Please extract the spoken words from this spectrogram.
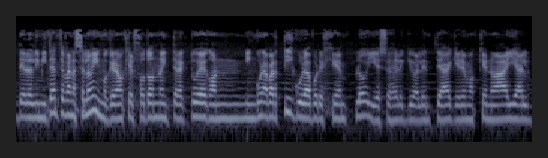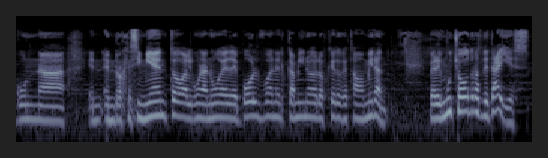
de los limitantes van a ser lo mismo. Queremos que el fotón no interactúe con ninguna partícula, por ejemplo, y eso es el equivalente a queremos que no haya algún enrojecimiento, alguna nube de polvo en el camino del objeto que estamos mirando. Pero hay muchos otros detalles.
